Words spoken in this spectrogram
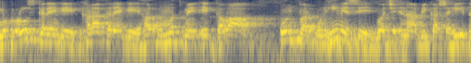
مبعوث کریں گے، کھڑا کریں گے۔ ہر امت میں ایک گواہ ان پر انہی میں سے وجنا بھی کا شہید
